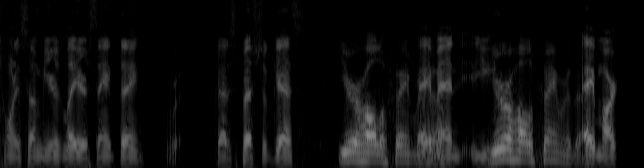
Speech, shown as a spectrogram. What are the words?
twenty some years later, same thing. Got a special guest. You're a Hall of Famer. Hey though. man, you, are a Hall of Famer though. Hey Mark,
